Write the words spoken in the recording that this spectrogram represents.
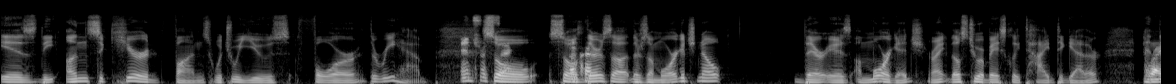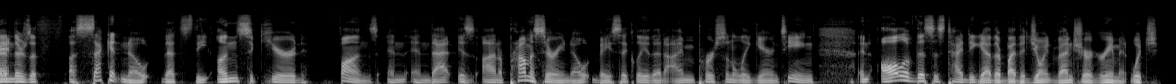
is the unsecured funds which we use for the rehab. Interesting. So so okay. there's a there's a mortgage note, there is a mortgage, right? Those two are basically tied together. And right. then there's a a second note that's the unsecured funds. And and that is on a promissory note basically that I'm personally guaranteeing. And all of this is tied together by the joint venture agreement which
